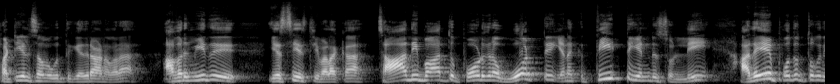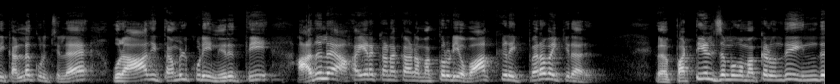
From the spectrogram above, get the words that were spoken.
பட்டியல் சமூகத்துக்கு எதிரானவரா? அவர் மீது எஸ்சி எஸ்டி வழக்கா? சாதி பார்த்து போடுகிற ஓட்டு எனக்கு தீட்டு என்று சொல்லி அதே பொது தொகுதி கள்ளக்குறிச்சியில் ஒரு ஆதி தமிழ் குடியை நிறுத்தி அதில் ஆயிரக்கணக்கான மக்களுடைய வாக்குகளை பெற வைக்கிறாரு. பட்டியல் சமூக மக்கள் வந்து இந்த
